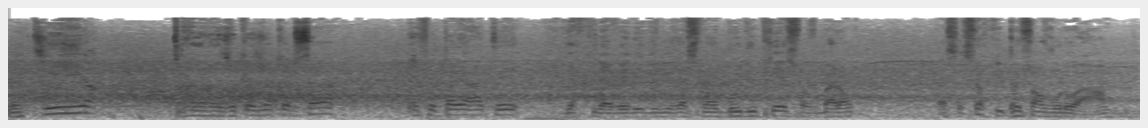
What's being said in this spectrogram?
Le tir. Ah, dans les occasions comme ça, il ne faut pas les rater. Dire qu'il avait l'égalisation au bout du pied sur le ballon. C'est sûr qu'il peut s'en vouloir. Hein.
